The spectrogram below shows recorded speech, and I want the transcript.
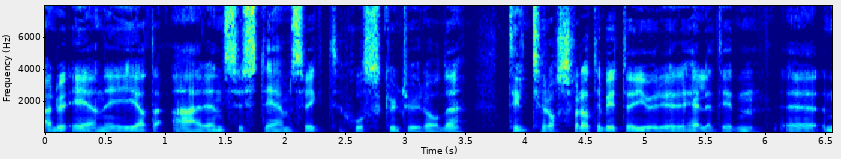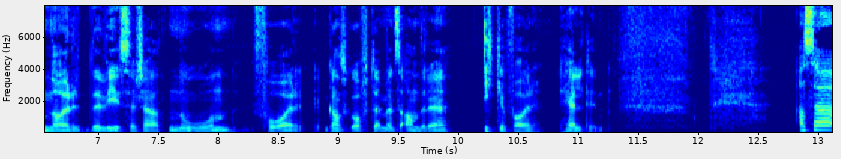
Er du enig i at det er en systemsvikt hos Kulturrådet, til tross for at de bytter juryer hele tiden, eh, når det viser seg at noen får ganske ofte, mens andre ikke får hele tiden? Altså,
